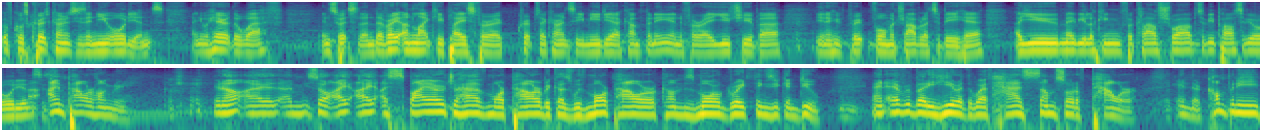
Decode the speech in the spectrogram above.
of course, cryptocurrency is a new audience, and you're here at the WEF in Switzerland, a very unlikely place for a cryptocurrency media company and for a YouTuber, you know, who former traveler to be here. Are you maybe looking for Klaus Schwab to be part of your audience? Uh, I'm power hungry. Okay. You know, I, I'm, so I, I aspire to have more power because with more power comes more great things you can do. Mm -hmm. And everybody here at the WEF has some sort of power okay. in their company,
